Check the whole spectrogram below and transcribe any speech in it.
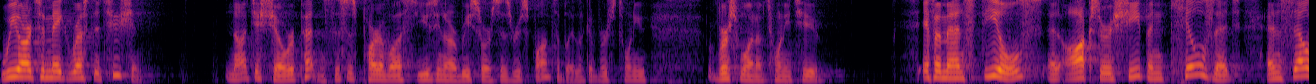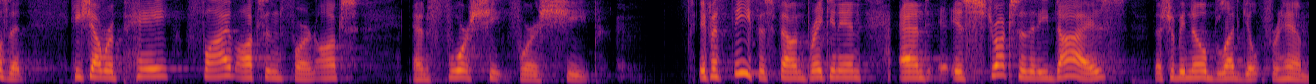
we are to make restitution, not just show repentance. This is part of us using our resources responsibly. Look at verse 20, verse 1 of 22. If a man steals an ox or a sheep and kills it and sells it, he shall repay five oxen for an ox and four sheep for a sheep. If a thief is found breaking in and is struck so that he dies, there shall be no blood guilt for him.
